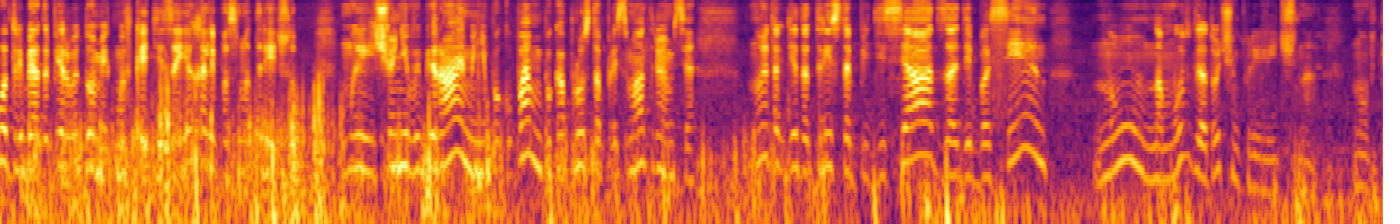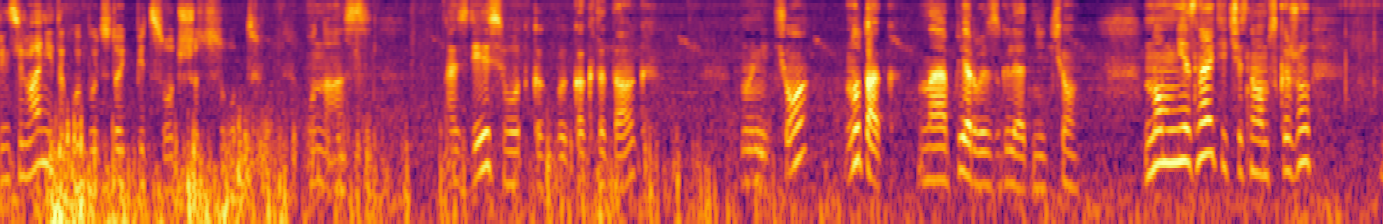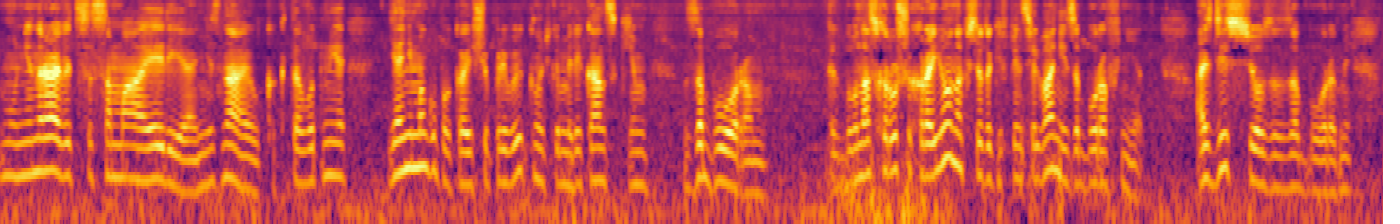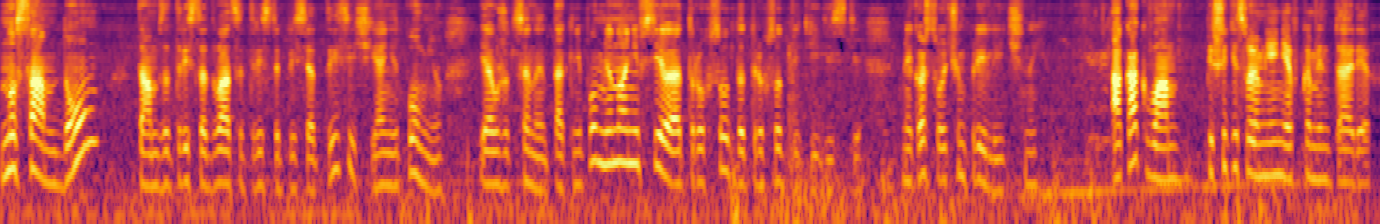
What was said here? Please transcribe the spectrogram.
Вот, ребята, первый домик мы в Кэти заехали посмотреть, что мы еще не выбираем и не покупаем, мы пока просто присматриваемся. Ну, это где-то 350, сзади бассейн. Ну, на мой взгляд, очень прилично. Ну, в Пенсильвании такой будет стоить 500-600 у нас. А здесь вот как бы как-то так. Ну, ничего. Ну, так, на первый взгляд, ничего. Но мне, знаете, честно вам скажу, ну, не нравится сама Эрия. Не знаю, как-то вот мне... Я не могу пока еще привыкнуть к американским заборам. Как бы у нас в хороших районах все-таки в Пенсильвании заборов нет. А здесь все за заборами. Но сам дом там за 320-350 тысяч, я не помню, я уже цены так не помню, но они все от 300 до 350. Мне кажется, очень приличный. А как вам? Пишите свое мнение в комментариях.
